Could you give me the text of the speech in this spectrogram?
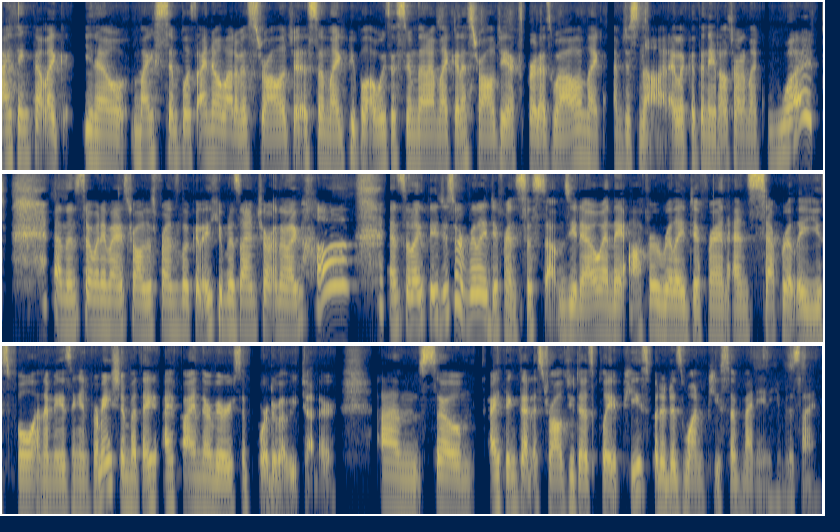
I think that like, you know, my simplest, I know a lot of astrologists and like people always assume that I'm like an astrology expert as well. I'm like, I'm just not. I look at the natal chart, I'm like, what? And then so many of my astrologist friends look at a human design chart and they're like, huh? And so like they just are really different systems, you know, and they offer really different and separately useful and amazing information, but they, I find they're very supportive of each other. Um, so I think that astrology does play a piece, but it is one piece of many in human design.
